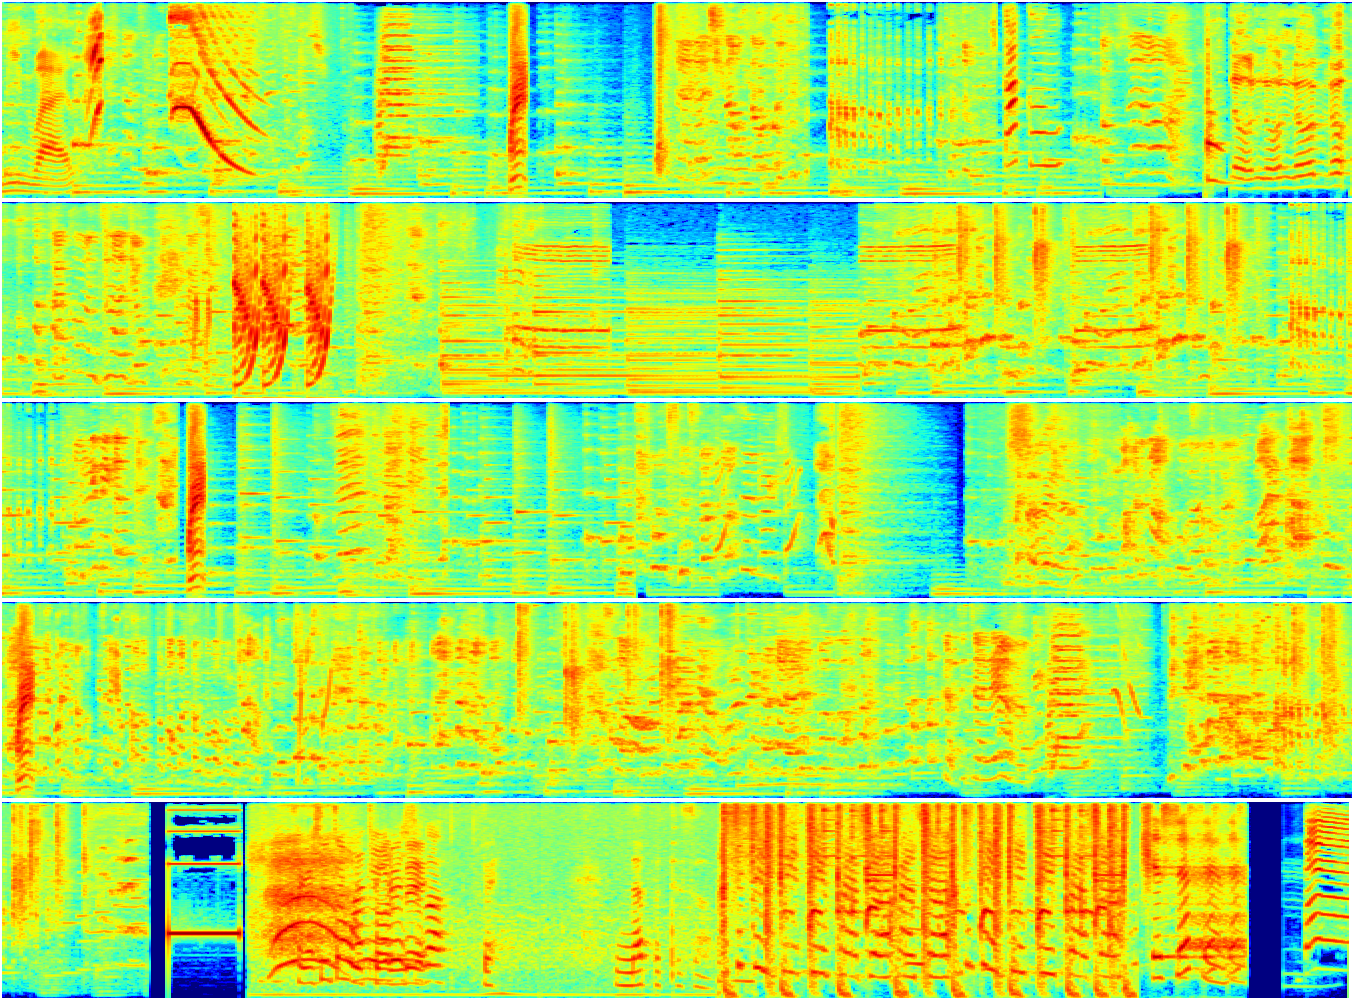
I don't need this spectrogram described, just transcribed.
Meanwhile. 나온다 온다. 없어요. No, no, no, no. 갈 거면 드라디 옆에 가야 돼요. 어린이 같아. 제가 실장으로 아니, 이럴 들어왔는데 네. 나파트서 Bye!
